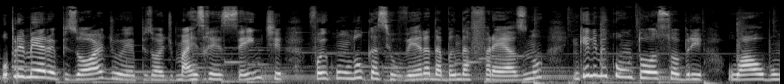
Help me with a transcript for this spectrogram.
O primeiro episódio, o episódio mais recente, foi com Lucas Silveira da banda Fresno, em que ele me contou sobre o álbum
